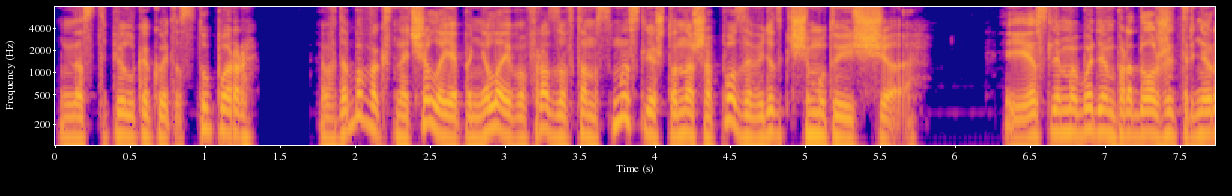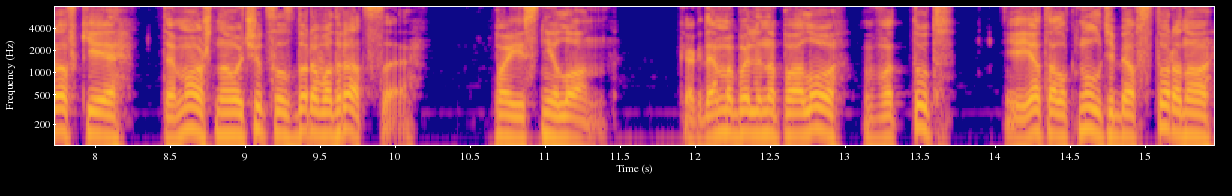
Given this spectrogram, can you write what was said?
Наступил какой-то ступор. Вдобавок сначала я поняла его фразу в том смысле, что наша поза ведет к чему-то еще. «Если мы будем продолжить тренировки, ты можешь научиться здорово драться», — пояснил он. «Когда мы были на полу, вот тут, и я толкнул тебя в сторону,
